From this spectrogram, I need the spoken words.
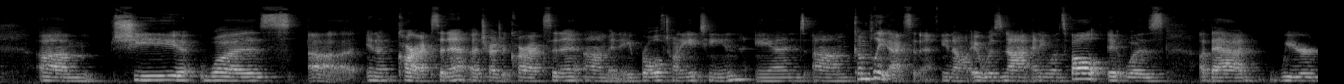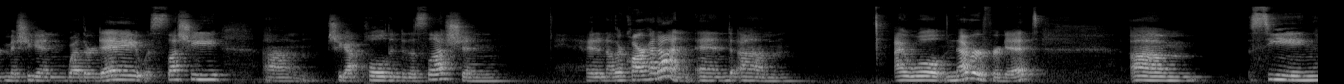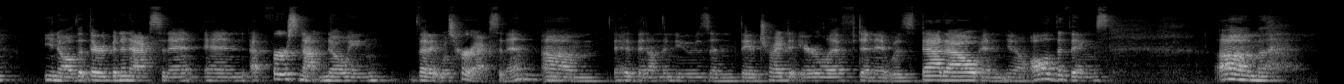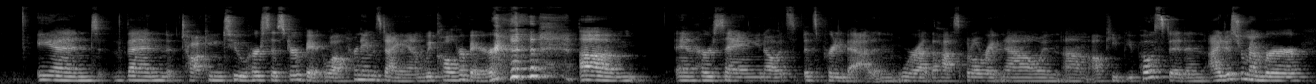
Um, she was uh, in a car accident, a tragic car accident um, in April of 2018, and um, complete accident. You know, it was not anyone's fault. It was a bad, weird Michigan weather day. It was slushy. Um, she got pulled into the slush and hit another car head on. And um, I will never forget um, seeing, you know, that there had been an accident and at first not knowing that it was her accident. Um, it had been on the news and they had tried to airlift and it was bad out and, you know, all of the things. Um, and then talking to her sister bear well her name is diane we call her bear um, and her saying you know it's it's pretty bad and we're at the hospital right now and um, i'll keep you posted. And i just remember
